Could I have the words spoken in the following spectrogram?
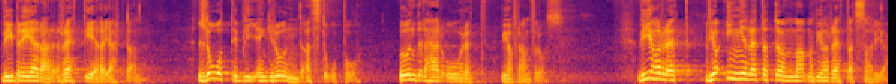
vibrerar rätt i era hjärtan, låt det bli en grund att stå på under det här året vi har framför oss. Vi har, rätt, vi har ingen rätt att döma, men vi har rätt att sörja.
